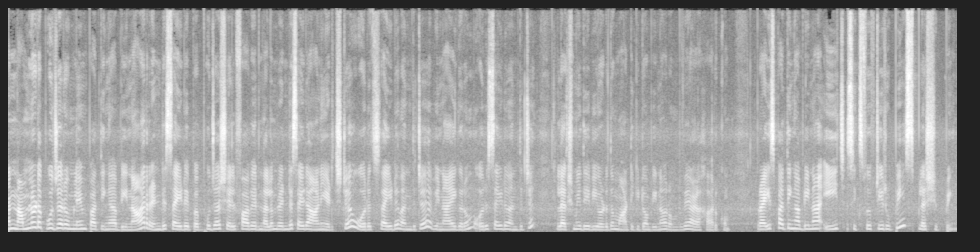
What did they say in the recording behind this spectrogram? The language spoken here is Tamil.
அண்ட் நம்மளோட பூஜா ரூம்லேயும் பார்த்தீங்க அப்படின்னா ரெண்டு சைடு இப்போ பூஜா ஷெல்ஃபாகவே இருந்தாலும் ரெண்டு சைடு ஆணி அடிச்சுட்டு ஒரு சைடு வந்துட்டு விநாயகரும் ஒரு சைடு வந்துட்டு லக்ஷ்மி தேவியோடதும் மாட்டிக்கிட்டோம் அப்படின்னா ரொம்பவே அழகாக இருக்கும். ப்ரைஸ் பார்த்திங்க அப்படின்னா each six fifty rupees plus shipping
